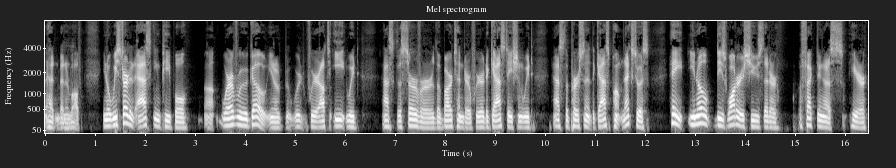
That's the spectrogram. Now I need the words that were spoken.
hadn't been mm-hmm. involved. You know, we started asking people uh, wherever we would go. You know, we're, if we were out to eat, we'd ask the server the bartender. If we were at a gas station, we'd ask the person at the gas pump next to us, "Hey, you know these water issues that are affecting us here?"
